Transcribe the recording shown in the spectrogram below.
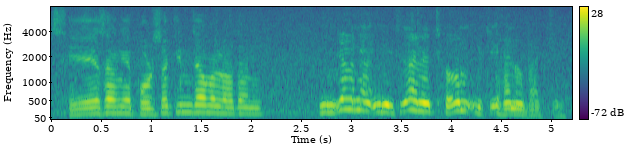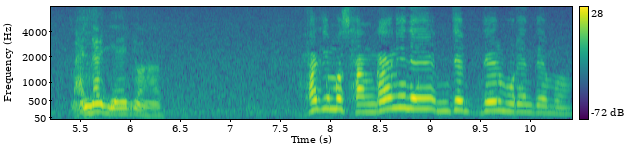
세상에 벌써 김장을 하다니. 김장은 일산은 처음 일찍 하는 거 봤지. 만날 예정하고 하긴 뭐 상강이 내, 이제 내일 모레인데 뭐.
